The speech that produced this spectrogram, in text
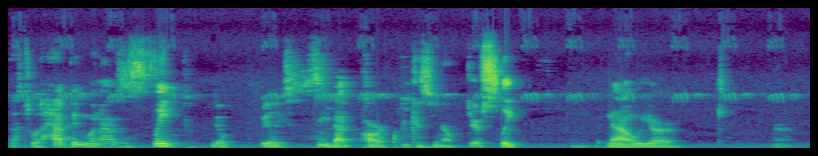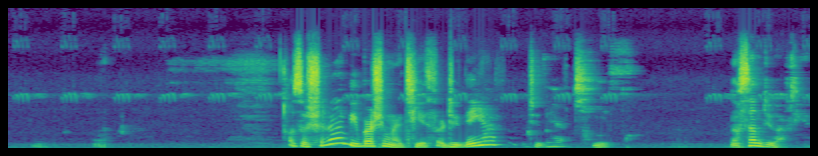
That's what happened when I was asleep. You don't really see that part because you know you're asleep. Now you're. Also, shouldn't I be brushing my teeth? or do they have do they have teeth? No, some do have teeth.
